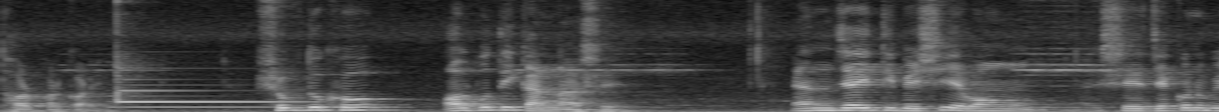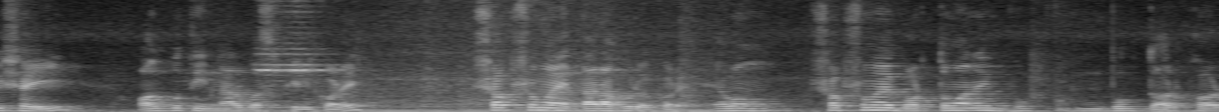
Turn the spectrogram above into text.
ধরফর করে। সুখ দুঃখ, অল্পতেই কান্না আসে। অ্যাংজাইটি বেশি এবং সে যে কোনো বিষয়েই অল্পতেই নার্ভাস ফিল করে। সব সময় তাড়াহুড়ো করে এবং সব সময় বর্তমানে বুক বুক ধরফর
